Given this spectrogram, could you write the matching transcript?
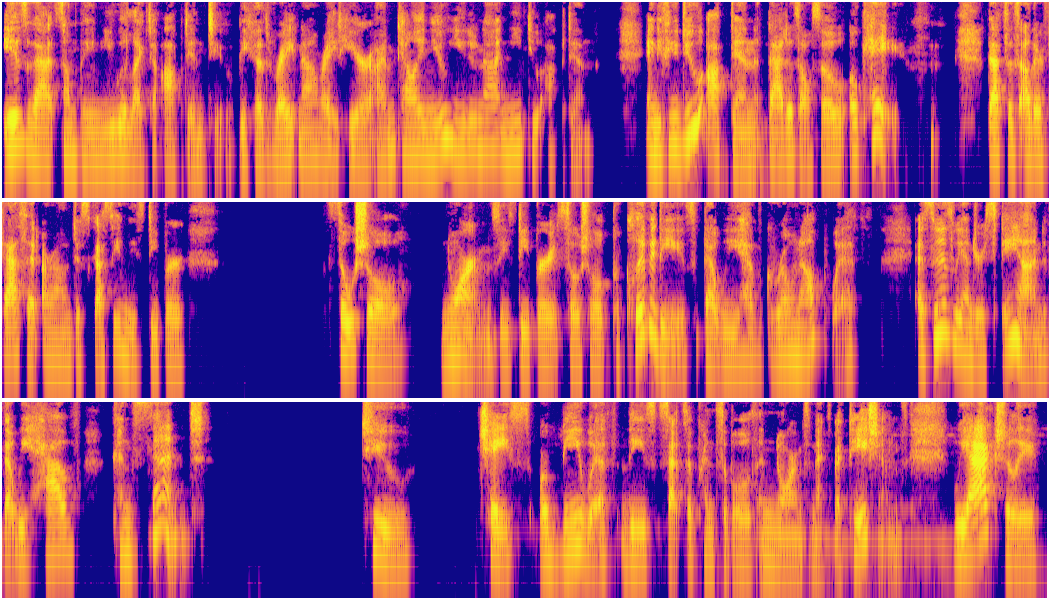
Is that something you would like to opt into? Because right now, right here, I'm telling you, you do not need to opt in. And if you do opt in, that is also okay. That's this other facet around discussing these deeper social norms, these deeper social proclivities that we have grown up with, as soon as we understand that we have consent to chase or be with these sets of principles and norms and expectations, we actually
